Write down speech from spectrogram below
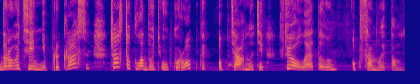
дорогоцінні прикраси, часто кладуть у коробки, обтягнуті фіолетовим оксамитом.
